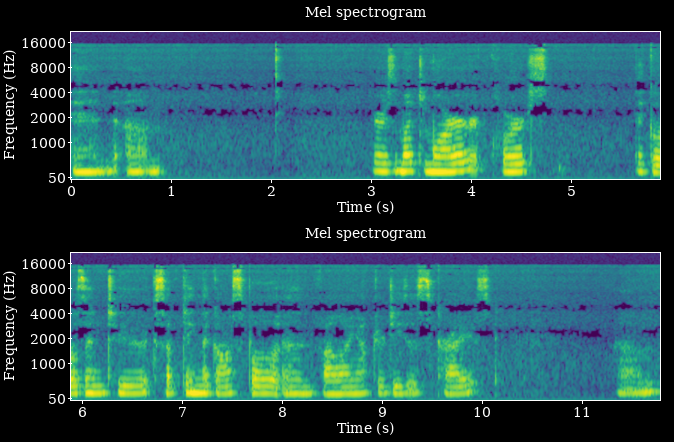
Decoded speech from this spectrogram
And um, there's much more, of course, that goes into accepting the gospel and following after Jesus Christ. Um,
